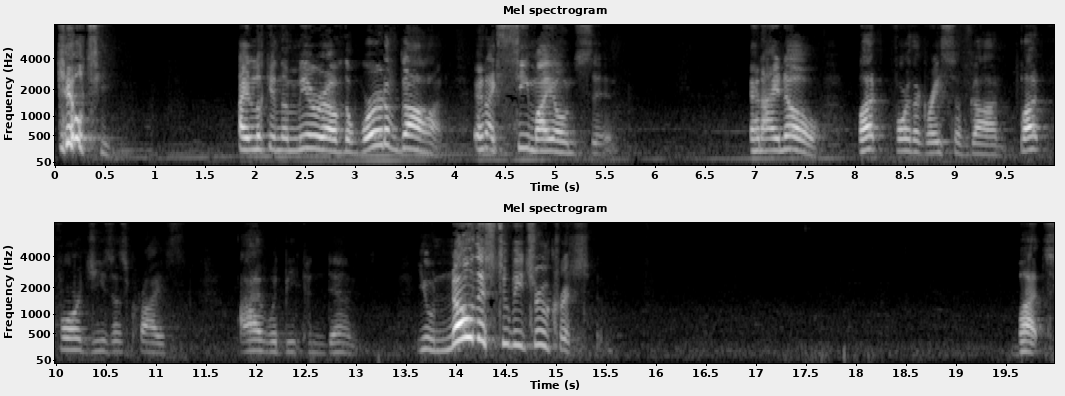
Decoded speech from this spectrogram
guilty. I look in the mirror of the Word of God and I see my own sin. And I know, but for the grace of God, but for Jesus Christ, I would be condemned. You know this to be true, Christian. But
